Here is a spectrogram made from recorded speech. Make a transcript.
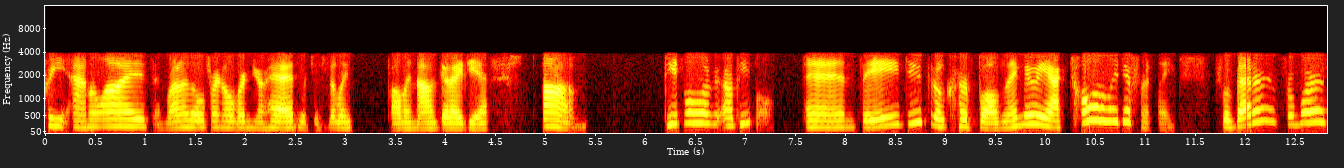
pre-analyze and run it over and over in your head, which is really probably not a good idea. Um, people are, are people, and they do throw curveballs, and they may react totally differently, for better, for worse,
